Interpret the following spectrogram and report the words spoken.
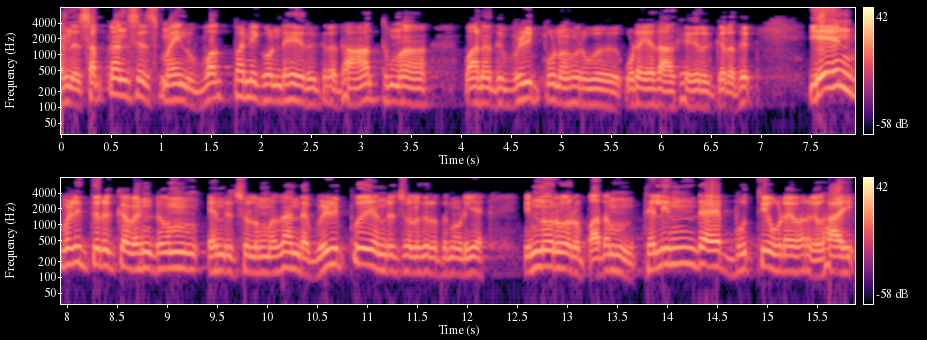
அந்த சப்கான்சியஸ் மைண்ட் ஒர்க் பண்ணி கொண்டே இருக்கிறது. ஆத்மா மனது விழிப்புணர்வு உடையதாக இருக்கிறது. ஏன் விழித்திருக்க வேண்டும் என்று சொல்லும்போது அந்த விழிப்பு என்று சொல்கிறதனுடைய இன்னொரு ஒரு பதம் தெளிந்த புத்தி உடையவர்களாய்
